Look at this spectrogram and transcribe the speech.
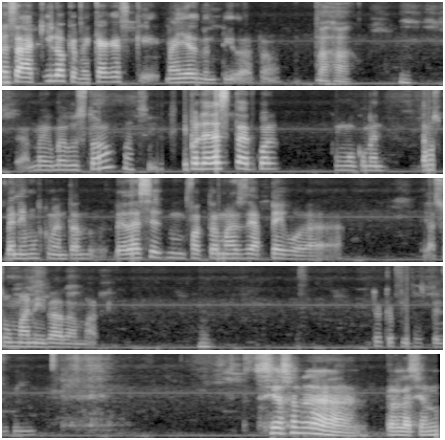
o sea, aquí lo que me caga es que me hayas mentido, ¿no? Ajá. Me, gustó, Y pues le das tal cual, como comentamos, venimos comentando, le da ese factor más de apego a, su humanidad a Mark. ¿Tú qué piensas, Pedro? Sí, es una relación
